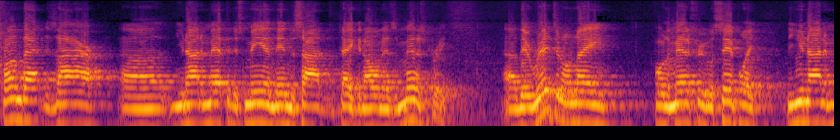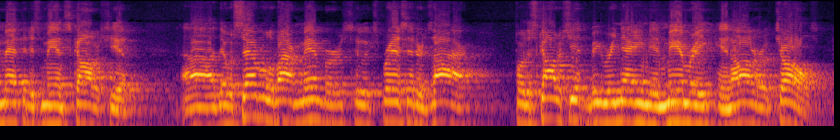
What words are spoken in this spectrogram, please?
from that desire, uh, United Methodist Men then decided to take it on as a ministry. Uh, the original name for the ministry was simply the United Methodist Men Scholarship. Uh, there were several of our members who expressed their desire for the scholarship to be renamed in memory and honor of Charles.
